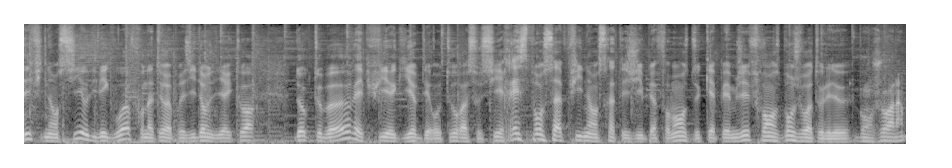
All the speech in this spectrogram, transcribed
et financiers, Olivier Goua, fondateur et président du directoire d'October, et puis euh, Guillaume Desretours, associé responsable finance, stratégie et performance de KPMG France. Bonjour à tous les deux. Bonjour Alain.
